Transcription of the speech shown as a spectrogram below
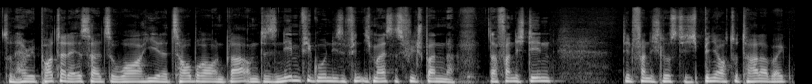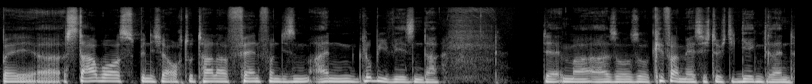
so ein Harry Potter, der ist halt so, wow, hier der Zauberer und bla. Und diese Nebenfiguren, die finde ich meistens viel spannender. Da fand ich den, den fand ich lustig. Ich bin ja auch totaler bei, bei äh, Star Wars, bin ich ja auch totaler Fan von diesem einen Glubbi-Wesen da der immer äh, so, so kiffermäßig durch die Gegend rennt.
